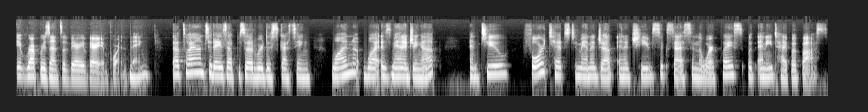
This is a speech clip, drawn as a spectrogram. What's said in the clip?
it represents a very very important thing. Mm-hmm. That's why on today's episode we're discussing one, what is managing up, and two, four tips to manage up and achieve success in the workplace with any type of boss.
